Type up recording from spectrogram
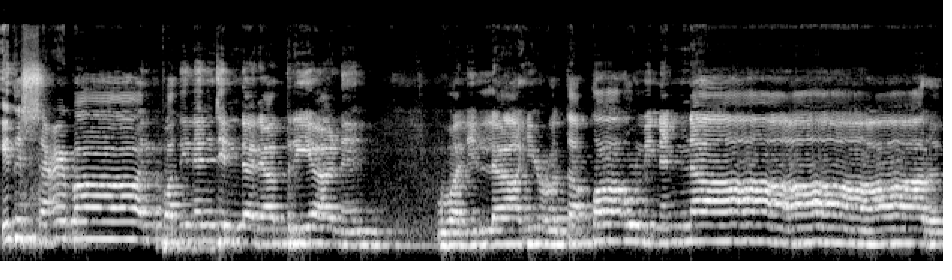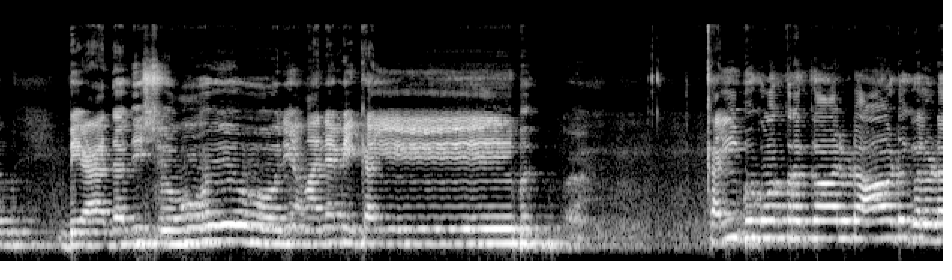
ഇത് ഷഅബാൻ പതിനഞ്ചിന്റെ രാത്രിയാണ്. വലില്ലാഹി ഉതഖാഉ മിനൻ നാർ ബിഅദദി അനമി കൽബ് കൽബ് ഗോത്രക്കാരുടെ ആടുകളുടെ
